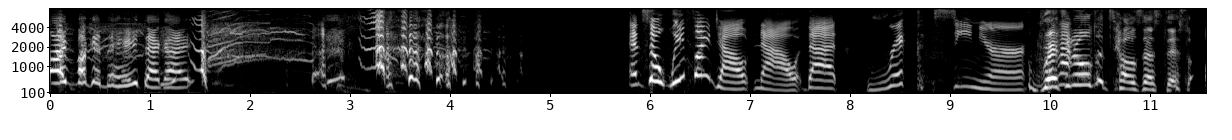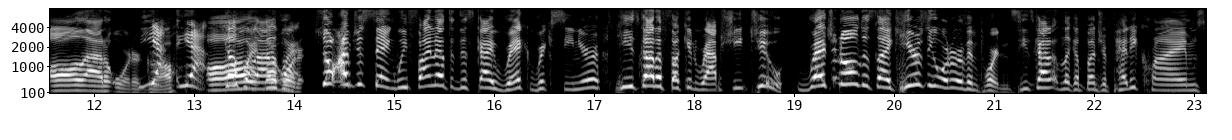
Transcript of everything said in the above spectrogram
I fucking hate that guy. and so we find out now that Rick Senior. Reginald tells us this all out of order, girl. Yeah, yeah. Go All for it, out go of for it. order. So I'm just saying, we find out that this guy Rick, Rick Senior, he's got a fucking rap sheet too. Reginald is like, here's the order of importance. He's got like a bunch of petty crimes,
